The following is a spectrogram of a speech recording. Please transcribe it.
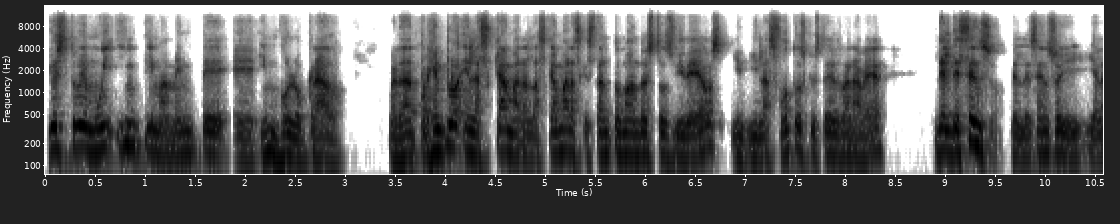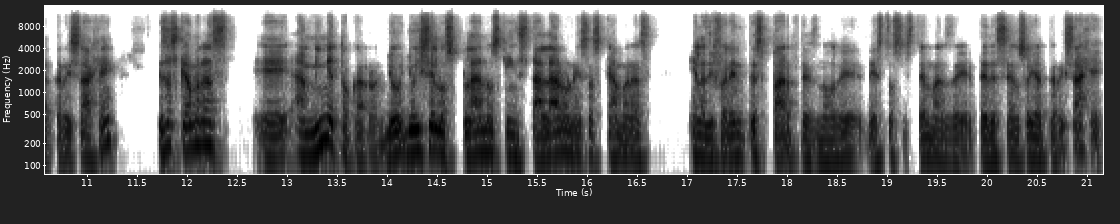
yo estuve muy íntimamente eh, involucrado, ¿verdad? Por ejemplo, en las cámaras, las cámaras que están tomando estos videos y, las fotos que ustedes van a ver del descenso, del descenso y, el aterrizaje, esas cámaras eh, a mí me tocaron. Yo, yo hice los planos que instalaron esas cámaras en las diferentes partes ¿no? de, estos sistemas de, descenso y aterrizaje.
